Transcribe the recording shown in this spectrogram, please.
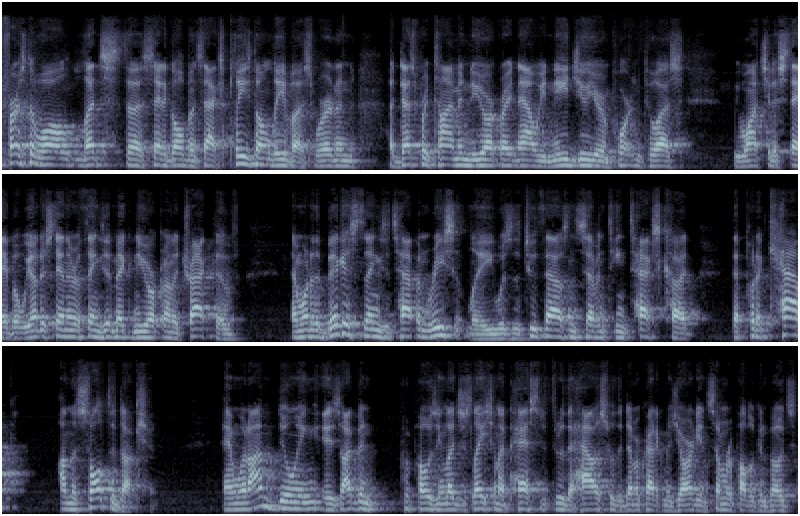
First of all, let's uh, say to Goldman Sachs, please don't leave us. We're in a desperate time in New York right now. We need you. You're important to us. We want you to stay. But we understand there are things that make New York unattractive. And one of the biggest things that's happened recently was the 2017 tax cut that put a cap on the SALT deduction. And what I'm doing is I've been proposing legislation. I passed it through the House with a Democratic majority and some Republican votes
